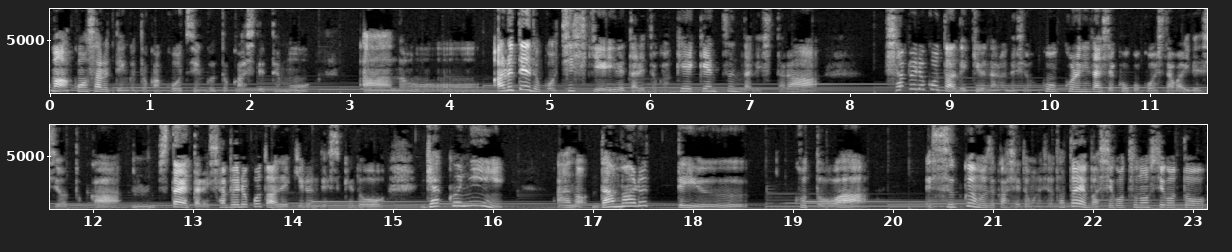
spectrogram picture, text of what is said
まあコンサルティングとかコーチングとかしてても、あのー、ある程度こう知識入れたりとか経験積んだりしたら、喋ることはできるようになるんですよ。こう、これに対してこうこうこうした方がいいですよとか、うん、伝えたり喋ることはできるんですけど、逆に、あの、黙るっていうことは、すっごい難しいと思うんですよ。例えば仕事の仕事、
